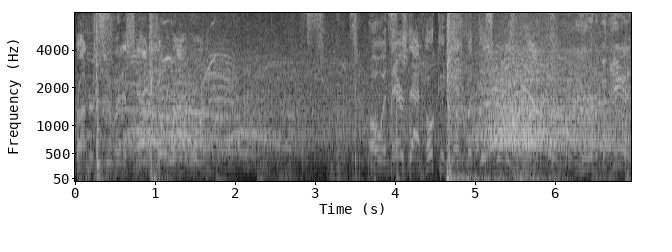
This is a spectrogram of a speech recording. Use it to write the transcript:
We're under two minutes now to go round one. Oh, and there's that hook again, but this one is blocked. You heard him again.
